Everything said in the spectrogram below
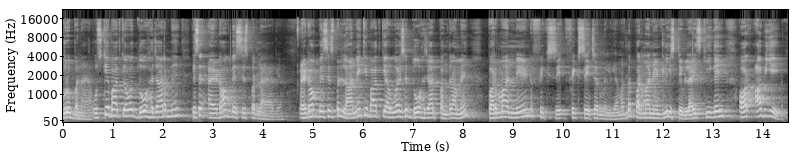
ग्रुप बनाया। उसके बाद क्या हुआ? 2000 में इसे एडॉक बेसिस पर लाया गया। एडॉक बेसिस पर लाने के बाद क्या हुआ? इसे 2015 में परमानेंट फिक्से फिक्सेचर मिल गया। मतलब परमानेंटली स्टेबलाइज की गई। और अब ये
